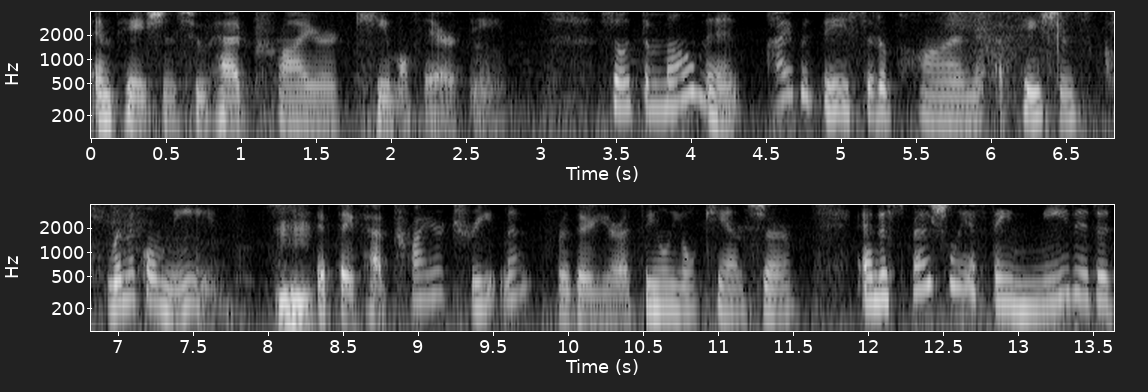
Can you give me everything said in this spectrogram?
in patients who had prior chemotherapy. So at the moment, I would base it upon a patient's clinical need mm-hmm. if they've had prior treatment for their urothelial cancer, and especially if they needed a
